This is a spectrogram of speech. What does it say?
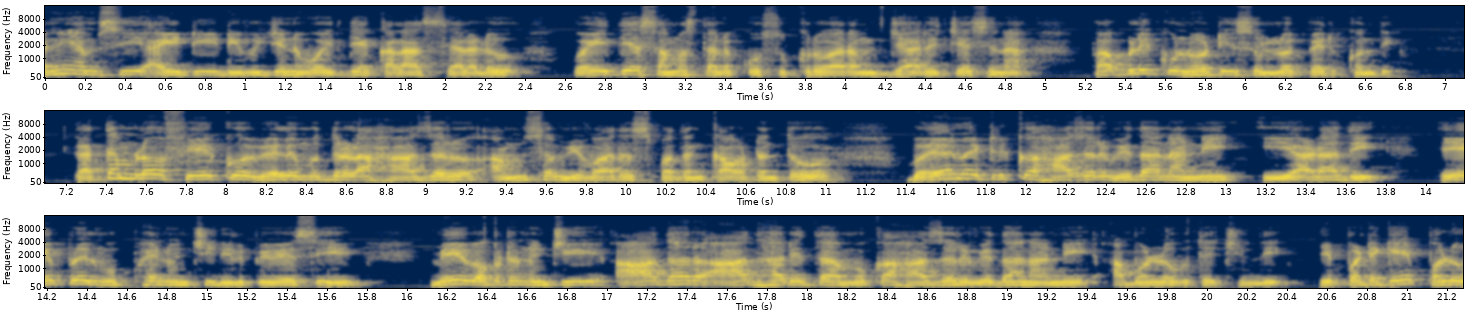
ఎన్ఎంసి ఐటీ డివిజన్ వైద్య కళాశాలలు వైద్య సంస్థలకు శుక్రవారం జారీ చేసిన పబ్లిక్ నోటీసుల్లో పేర్కొంది. గతంలో ఫేక్ వేలిముద్రల హాజరు అంశం వివాదాస్పదం కావడంతో బయోమెట్రిక్ హాజరు విధానాన్ని ఈ ఏడాది ఏప్రిల్ ముప్పై నుంచి నిలిపివేసి మే ఒకటి నుంచి ఆధార్ ఆధారిత ముఖ హాజరు విధానాన్ని అమల్లోకి తెచ్చింది. ఇప్పటికే పలు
